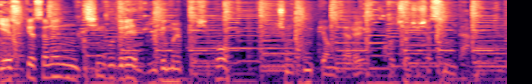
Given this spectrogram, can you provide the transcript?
예수께서는 친구들의 믿음을 보시고 중풍병자를 고쳐주셨습니다.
